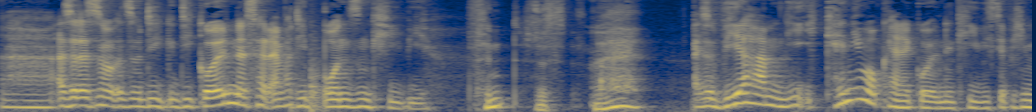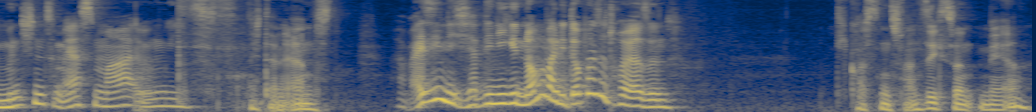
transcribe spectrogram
Ah, also das ist so, also die, die goldene ist halt einfach die Bonsen-Kiwi. Find, das, hä? Also wir haben nie, ich kenne überhaupt keine goldene Kiwis. Die habe ich in München zum ersten Mal irgendwie. Das ist nicht dein Ernst. Weiß ich nicht, ich habe die nie genommen, weil die doppelt so teuer sind. Die kosten 20 Cent mehr.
